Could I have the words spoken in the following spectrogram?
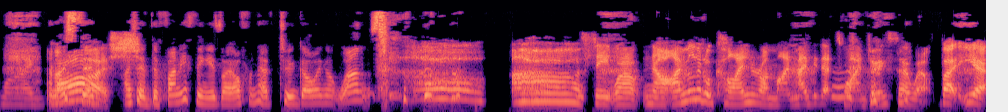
My and I said, gosh. I said, the funny thing is I often have two going at once. oh, see, well, no, I'm a little kinder on mine. Maybe that's why I'm doing so well. But yeah,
